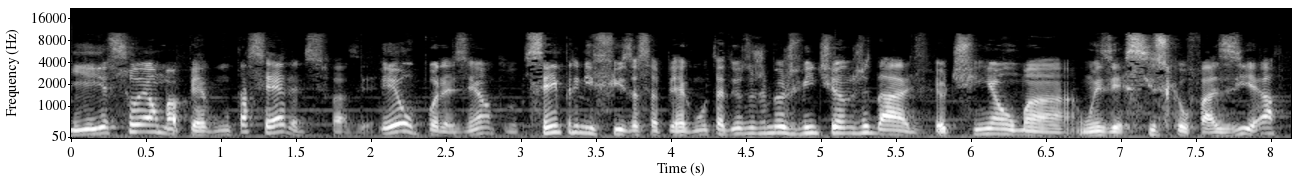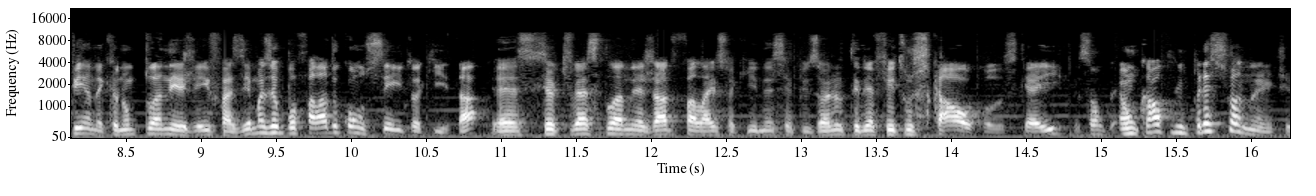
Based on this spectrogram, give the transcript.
E isso é uma pergunta séria de se fazer. Eu, por exemplo, sempre me fiz essa pergunta desde os meus 20 anos de idade. Eu tinha uma, um exercício que eu fazia, é a pena que eu não planejei fazer, mas eu vou falar do conceito aqui, tá? É, se eu tivesse planejado falar isso aqui nesse episódio, eu teria feito uns cálculos, que aí são, é um cálculo impressionante.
